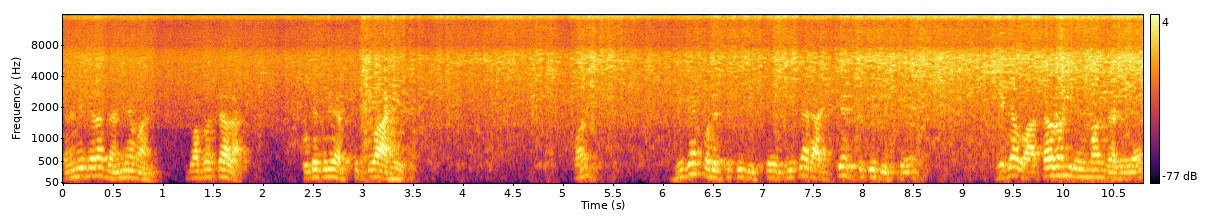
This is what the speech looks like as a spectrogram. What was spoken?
तर मी त्याला धन्यमान बाबा त्याला कुठेतरी अस्तित्व आहे. पण जी काय परिस्थिती दिसते जी काय राजकीय स्थिती दिसते जे काय वातावरण निर्माण झालेलं आहे.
